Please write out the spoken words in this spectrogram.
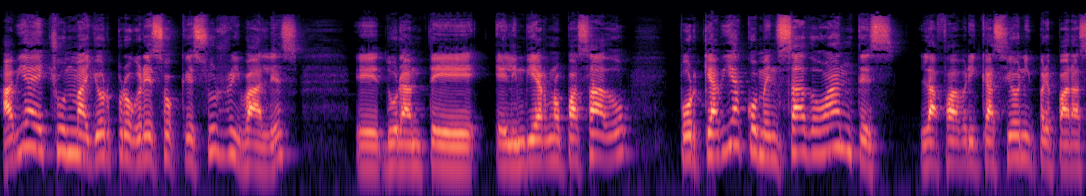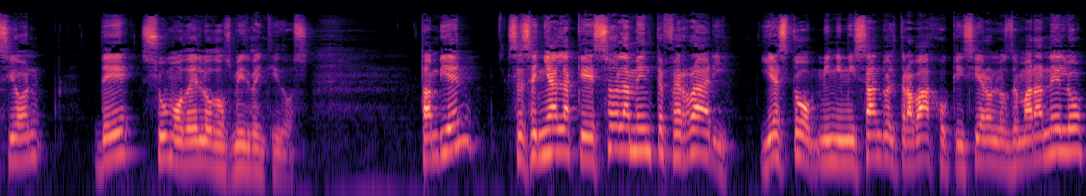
había hecho un mayor progreso que sus rivales eh, durante el invierno pasado porque había comenzado antes la fabricación y preparación de su modelo 2022. También se señala que solamente Ferrari, y esto minimizando el trabajo que hicieron los de Maranello,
